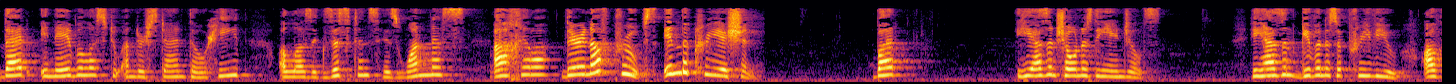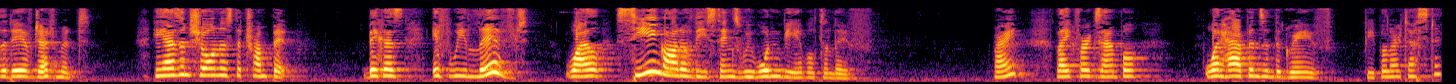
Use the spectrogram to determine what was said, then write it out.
that enable us to understand Tawheed, Allah's existence, His oneness, Akhirah. There are enough proofs in the creation. But He hasn't shown us the angels. He hasn't given us a preview of the day of judgment. He hasn't shown us the trumpet. Because if we lived while seeing all of these things, we wouldn't be able to live. Right? Like, for example, what happens in the grave? People are tested.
